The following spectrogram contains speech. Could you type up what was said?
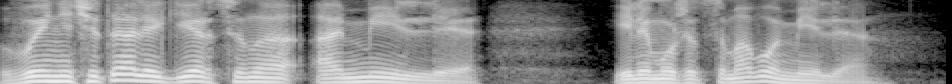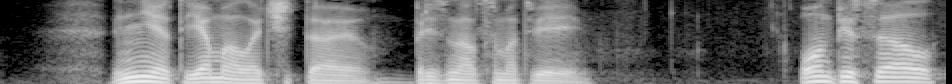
Вы не читали Герцена о Милле или, может, самого Милля? Нет, я мало читаю, признался Матвей. Он писал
